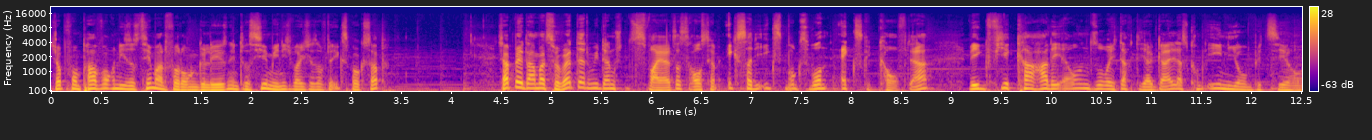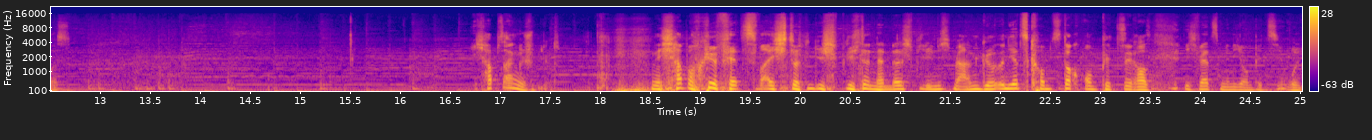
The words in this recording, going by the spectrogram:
Ich habe vor ein paar Wochen die Systemanforderungen gelesen. Interessiere mich nicht, weil ich das auf der Xbox habe. Ich habe mir damals für Red Dead Redemption 2, als das rauskam, extra die Xbox One X gekauft, ja. Wegen 4K HDR und so, ich dachte, ja geil, das kommt eh nie auf dem PC raus. Ich hab's angespielt. Ich habe ungefähr zwei Stunden gespielt und dann das Spiel nicht mehr angehört und jetzt kommt's doch auf dem PC raus. Ich werde es mir nicht auf dem PC holen.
